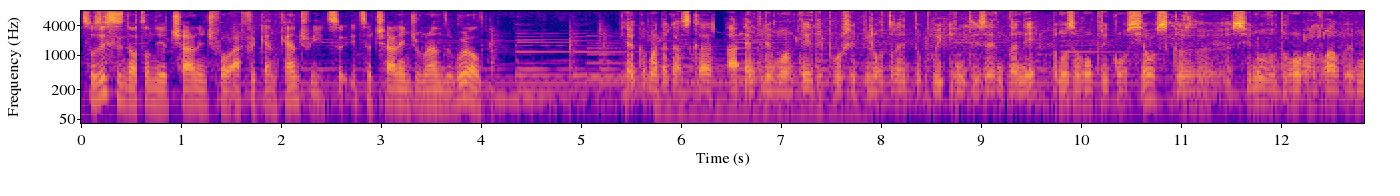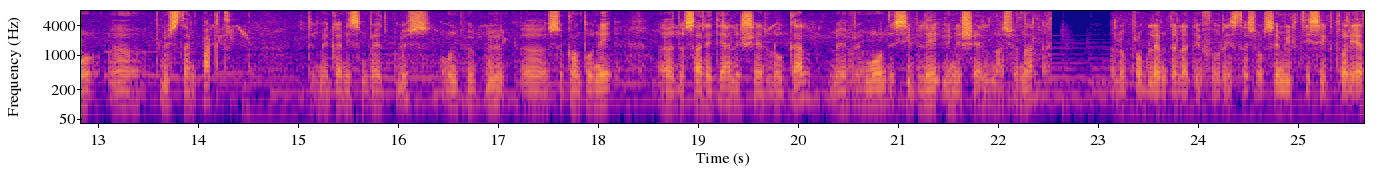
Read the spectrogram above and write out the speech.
So this is not only a challenge for African countries, it's a, it's a challenge around the world. Bien que Madagascar a implémenté des projets pilotes depuis une dizaine d'années, nous avons pris conscience que si nous voudrons avoir vraiment un plus d'impact du mécanisme RED+, on ne peut plus euh, se cantonner euh, de s'arrêter à l'échelle locale, mais vraiment de cibler une échelle nationale. Le problème de la déforestation, c'est multisectoriel.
